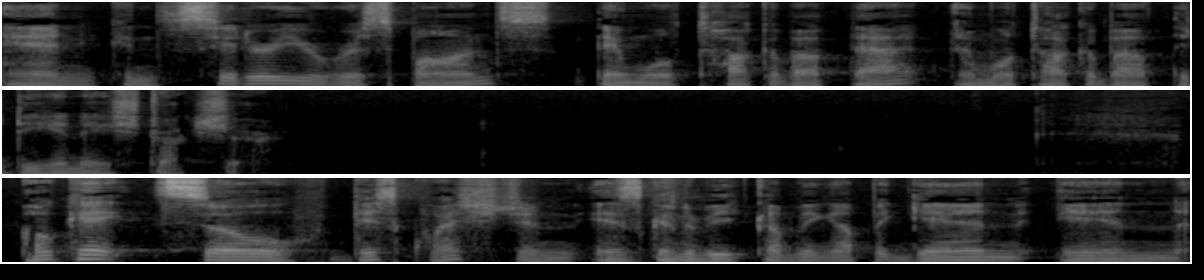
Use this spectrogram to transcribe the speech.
and consider your response. Then we'll talk about that and we'll talk about the DNA structure. Okay, so this question is going to be coming up again in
